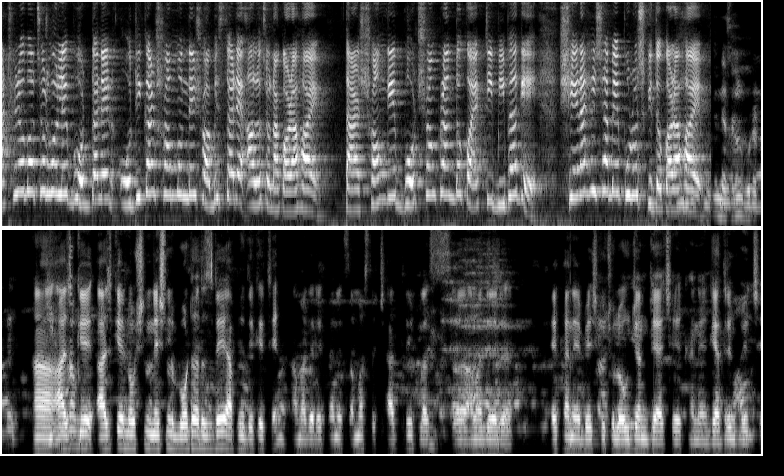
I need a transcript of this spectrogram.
আঠেরো বছর হলে ভোটদানের অধিকার সম্বন্ধে সবিস্তারে আলোচনা করা হয়। তার সঙ্গে ভোট সংক্রান্ত কয়েকটি বিভাগে সেরা হিসাবে পুরস্কৃত করা হয়। আজকে আজকে ন্যাশনাল ভোটার্স ডে আপনি দেখেছেন। আমাদের এখানে সমস্ত ছাত্রী প্লাস আমাদের এখানে বেশ কিছু লোকজন যে আছে এখানে গ্যাদারিং হয়েছে।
